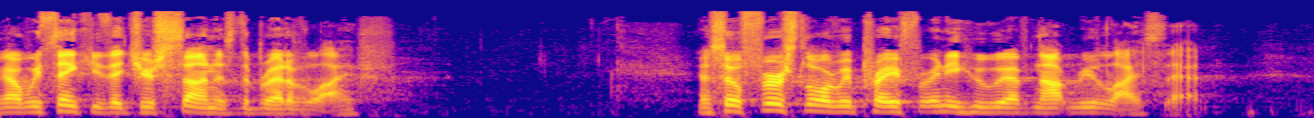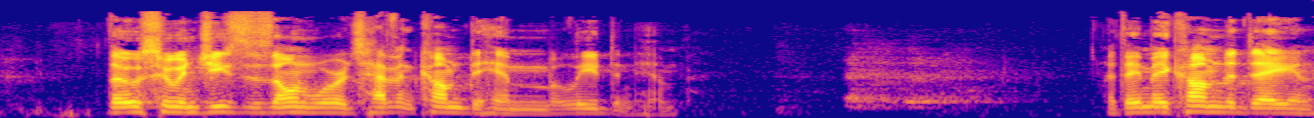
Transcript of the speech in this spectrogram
God, we thank you that your Son is the bread of life. And so, first, Lord, we pray for any who have not realized that. Those who, in Jesus' own words, haven't come to him and believed in him. That they may come today and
